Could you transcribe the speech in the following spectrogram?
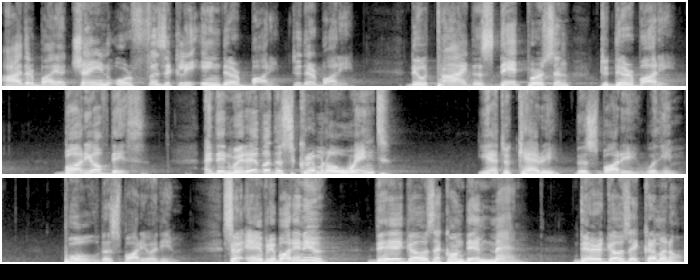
either by a chain or physically in their body, to their body. They would tie this dead person to their body, body of death. And then wherever this criminal went, he had to carry this body with him, pull this body with him. So everybody knew there goes a condemned man, there goes a criminal.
